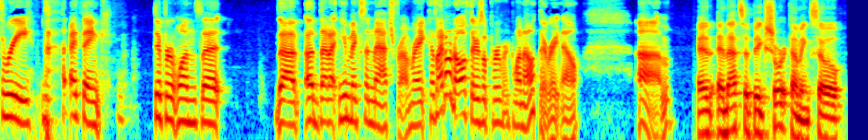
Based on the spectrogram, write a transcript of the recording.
three, I think, different ones that that uh, that you mix and match from, right? Because I don't know if there's a perfect one out there right now. Um, and and that's a big shortcoming so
